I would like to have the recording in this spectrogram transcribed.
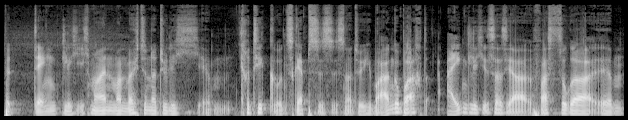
bedenklich. Ich meine, man möchte natürlich, ähm, Kritik und Skepsis ist natürlich immer angebracht. Eigentlich ist das ja fast sogar ähm,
